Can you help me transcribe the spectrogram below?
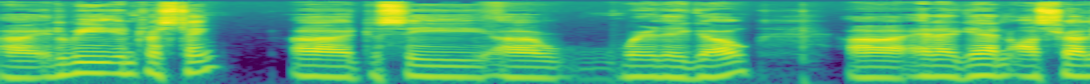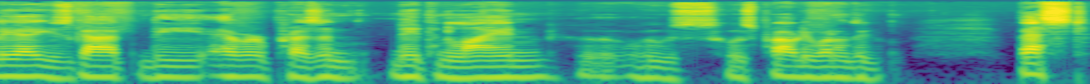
uh, it'll be interesting to see where they go. And again, Australia, he's got the ever-present Nathan Lyon, who's who's probably one of the best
